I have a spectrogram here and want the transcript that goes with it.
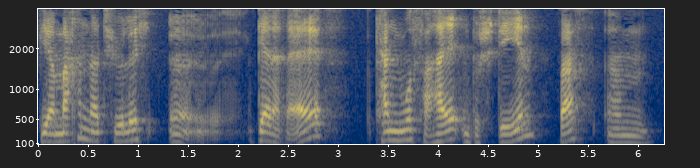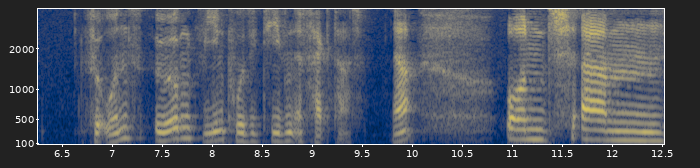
wir machen natürlich äh, generell, kann nur Verhalten bestehen, was ähm, für uns irgendwie einen positiven Effekt hat. Ja? Und ähm,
